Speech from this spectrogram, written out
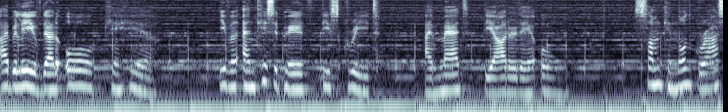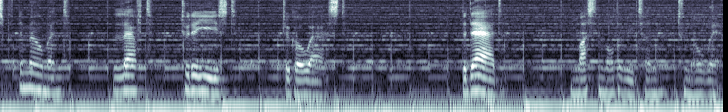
I believe that all can hear, even anticipate this greed I met the other day on. Some cannot grasp the moment, left to the east to go west. The dead must not return to nowhere.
